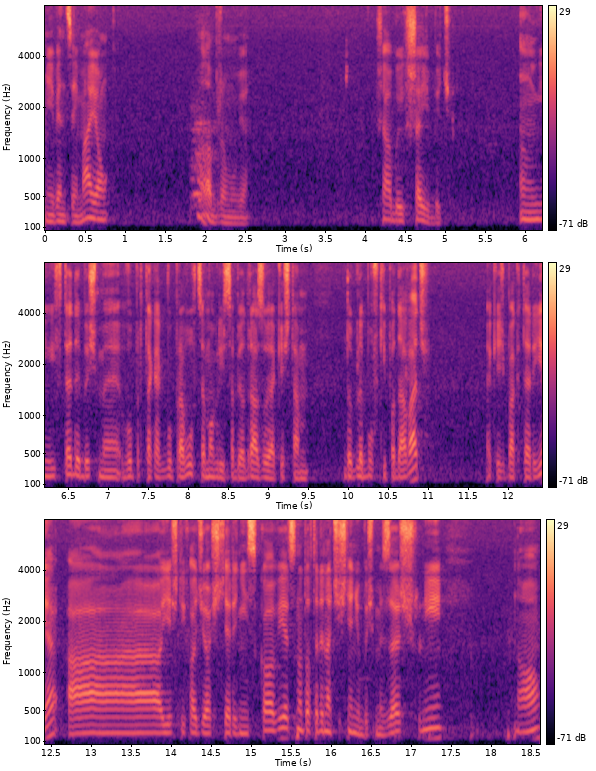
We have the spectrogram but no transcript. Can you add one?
mniej więcej mają. No dobrze mówię. Musiałoby ich 6 być. I wtedy byśmy, tak jak w uprawówce, mogli sobie od razu jakieś tam do glebówki podawać, jakieś bakterie, a jeśli chodzi o ścierniskowiec, no to wtedy na ciśnieniu byśmy zeszli, no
